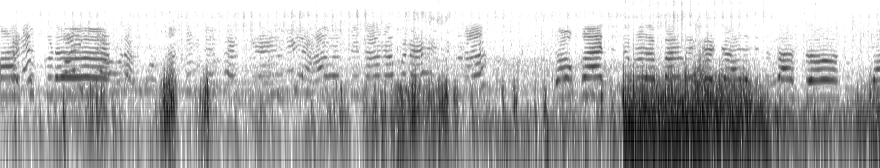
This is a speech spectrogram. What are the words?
माझ्याकडं तुमच्या सगळ्यांची आवडते नाना पण आहे तिकडं जाऊ का तिथं मला पाण्यासाठी आलं तिथं असं या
